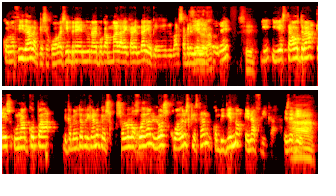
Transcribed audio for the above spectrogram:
conocida, la que se jugaba siempre en una época mala de calendario, que el Barça perdía Sí, y el. Y, y esta otra es una Copa de Campeonato Africano que solo lo juegan los jugadores que están compitiendo en África. Es decir, Ah,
